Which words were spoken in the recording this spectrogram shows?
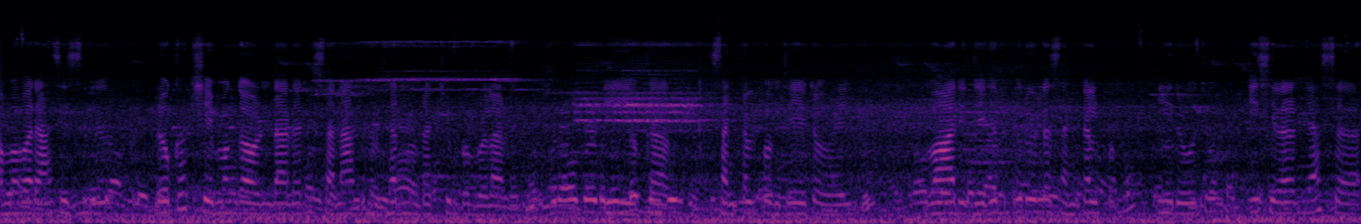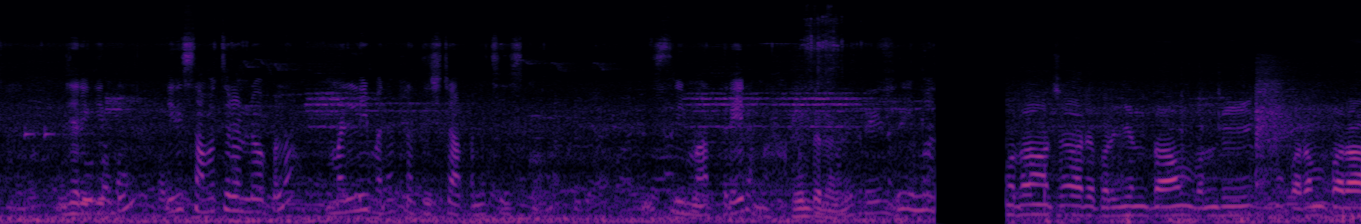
అమ్మవారి ఆశీస్సులు లోకక్షేమంగా ఉండాలని సనాతన ధర్మం రక్షింపబడాలని ఈ యొక్క సంకల్పం చేయటం అయింది. వారి జగద్గురువుల సంకల్పము ఈరోజు ఈ శిలాన్యాస జరిగింది. ఇది సంవత్సరం లోపల మళ్ళీ మనం ప్రతిష్టాపన చేసుకోవాలి. శ్రీమాత్రే నమ. మదాచార్య పర్యంతం వందే గురు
